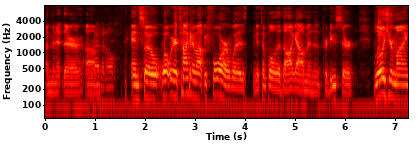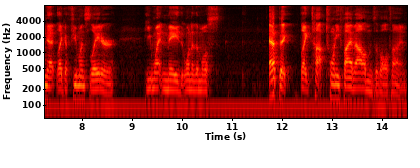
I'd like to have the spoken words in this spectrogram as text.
a minute there. Um, Rabbit hole. And so what we were talking about before was the Temple of the Dog album and the producer blows your mind that like a few months later he went and made one of the most epic like top 25 albums of all time.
